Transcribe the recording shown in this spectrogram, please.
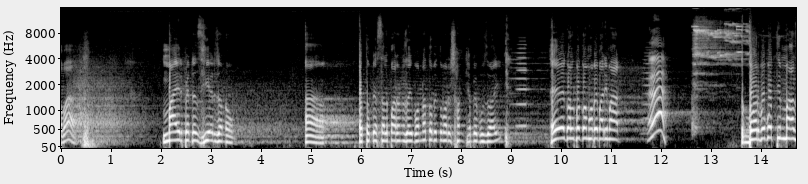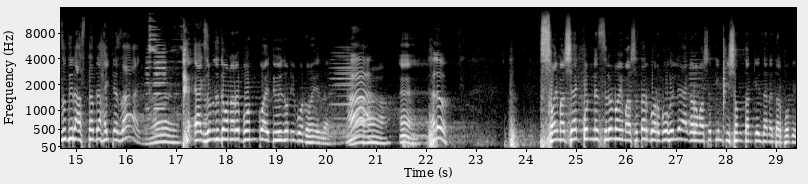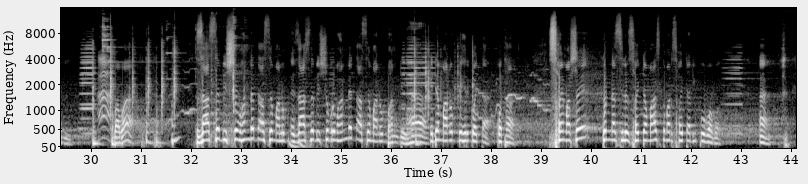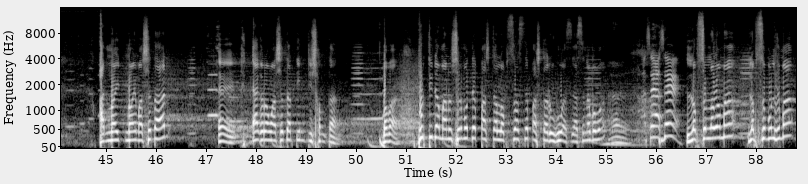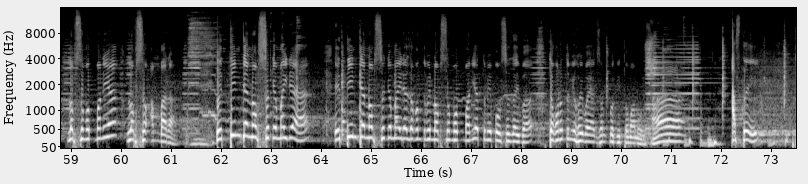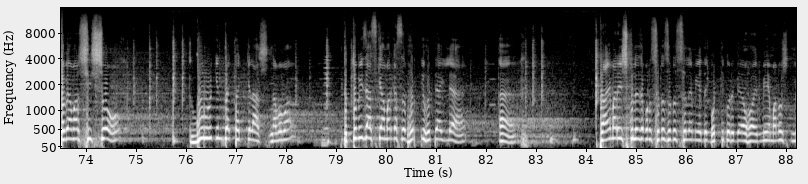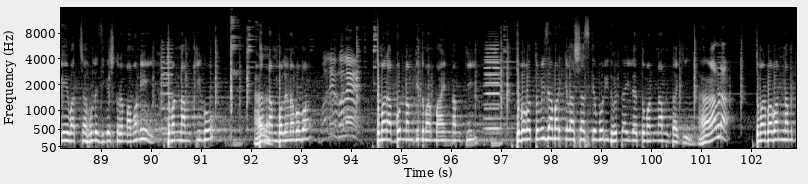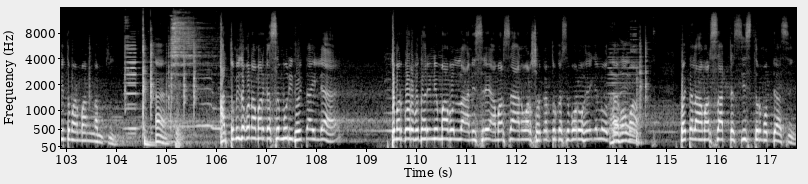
বাবা। মায়ের পেটে ঝিয়ের জন্ম। আহ, অত পেশাল পারানো যাইব না তবে তোমার সংক্ষেপে বুঝাই। এ গল্প কম হবে বাড়ি মাঠ হ্যাঁ গর্ভবতী মা যদি রাস্তাতে হাইটে যায় একজন যদি ওনারে বোন কয় দুইজনই বোন হয়ে যায়। হ্যাঁ। হ্যাঁ। হ্যালো। ছয় মাসে এক কন্যা ছিল নয় মাসে তার গর্ভ হইলে এগারো মাসে তিনটি সন্তান কে জানে তার ফকেরি? হ্যাঁ বাবা যা আছে বিশ্ব ভাণ্ডে তা আছে মানব যা আছে বিশ্ব ব্রহ্মাণ্ডে তা আছে মানব ভাণ্ডে এটা মানব দেহের কয়টা? কথা। ছয় মাসে কন্যা ছিল ছয়টা মাস তোমার ছয়টা রিপু বাবা। হ্যাঁ। আর নয় নয় মাসে তার হ্যাঁ, এগারো মাসে তার তিনটি সন্তান। বাবা প্রতিটা মানুষের মধ্যে পাঁচটা লপ্স আছে পাঁচটা রুহু আছে আছে না বাবা? আছে আছে। লফসল্লাওয়ামা লফস মুলহিমা লফস মতমানিয়া লফস আম্বারা এই তিনটে নফসকে মাইরা এই তিনটে নফসকে মাইরা যখন তুমি নফস মতমানিয়া তুমি পৌঁছে যাইবা তখনও তুমি হইবা একজন প্রকৃত মানুষ। আস্তে। তবে আমার শিষ্য গুরুর কিন্তু একটা ক্লাস না বাবা? তো তুমি যে আজকে আমার কাছে ভর্তি হইতে আইলা হ্যাঁ প্রাইমারি স্কুলে যখন ছোট ছোট ছেলে মেয়েদের ভর্তি করে দেওয়া হয় মেয়ে মানুষ মেয়ে বাচ্চা হলে জিজ্ঞেস করে মামনি তোমার নাম কি গো? তার নাম বলে না বাবা। বলে বলে। তোমার আব্বুর নাম কি? তোমার মায়ের নাম কি? তো বাবা তুমি যে আমার ক্লাসে আজকে মরিদ হইতে আইলে তোমার নামটা কি? আমরা। তোমার বাবার নাম কি? তোমার মার নাম কি? হ্যাঁ। আর তুমি যখন আমার কাছে মুড়ি ধইতে আইলা তোমার গর্ভধারিণী মা বলল আনিস রে আমার সা আনোয়ার সরকার তোর কাছে বড় হয়ে গেল। কয়, "হ মা। কয় তাহলে আমার চারটা সিস তোর মধ্যে আছে।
